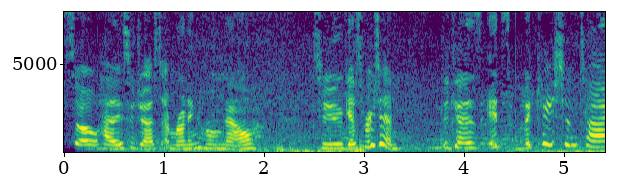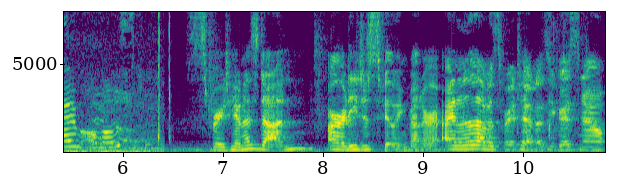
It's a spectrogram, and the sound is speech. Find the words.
So highly suggest. I'm running home now to get spray tan because it's vacation time almost. Spray tan is done. Already just feeling better. I love a spray tan, as you guys know.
